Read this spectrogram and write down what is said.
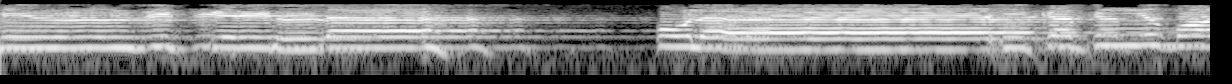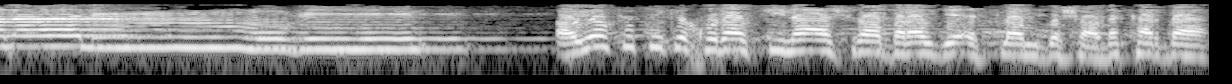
من ذكر الله. أولئك في ضلال مبين. آیا کسی که خدا سینه اش را برای اسلام گشاده کرده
